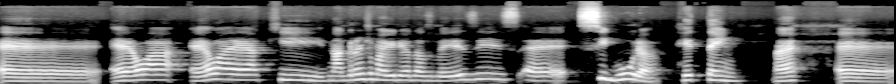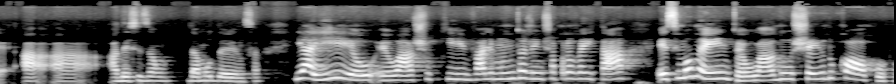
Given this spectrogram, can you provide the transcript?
É, ela, ela é a que, na grande maioria das vezes, é, segura, retém né, é, a, a, a, decisão da mudança. E aí eu, eu acho que vale muito a gente aproveitar esse momento, é o lado cheio do copo.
